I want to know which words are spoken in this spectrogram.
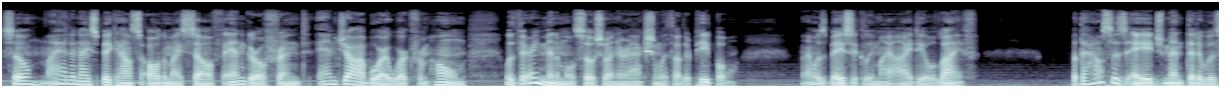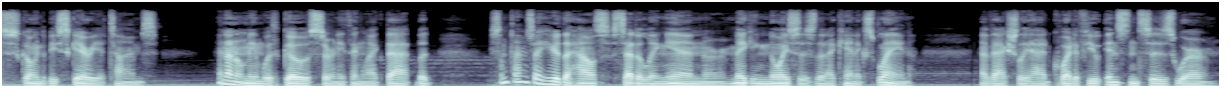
so I had a nice big house all to myself and girlfriend and job where I work from home with very minimal social interaction with other people. That was basically my ideal life. But the house's age meant that it was going to be scary at times. And I don't mean with ghosts or anything like that, but sometimes I hear the house settling in or making noises that I can't explain. I've actually had quite a few instances where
